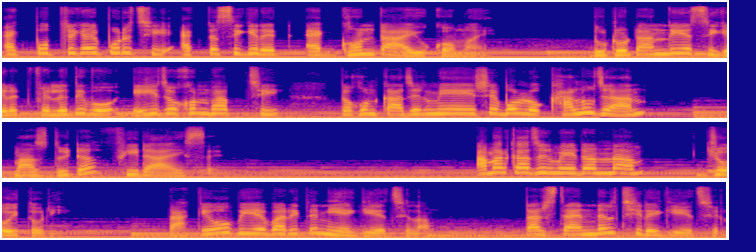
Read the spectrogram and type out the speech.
এক পত্রিকায় পড়েছি, একটা সিগারেট এক ঘণ্টা আয়ু কমায়। দুটো টান দিয়ে সিগারেট ফেলে দিব, এই যখন ভাবছি, তখন কাজের মেয়ে এসে বলল, খালু যান। মাছ দুইটা ফিরা আইসে আমার কাজের মেয়েটার নাম জৈতরী। তাকেও বিয়ে বাড়িতে নিয়ে গিয়েছিলাম। তার স্যান্ডেল ছিঁড়ে গিয়েছিল।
